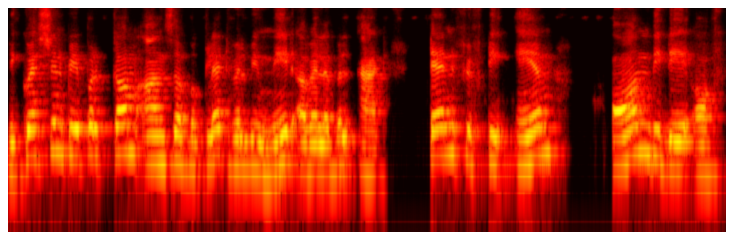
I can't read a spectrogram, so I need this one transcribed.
The question paper cum answer booklet will be made available at 10:50 a.m. on the day of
